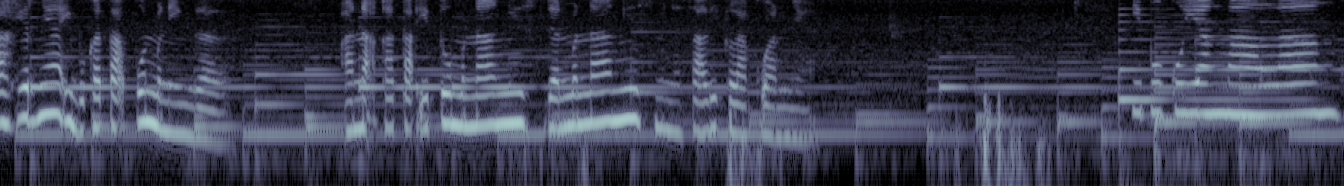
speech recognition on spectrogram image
Akhirnya, ibu kata pun meninggal. Anak kata itu menangis dan menangis menyesali kelakuannya. Ibuku yang malang,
